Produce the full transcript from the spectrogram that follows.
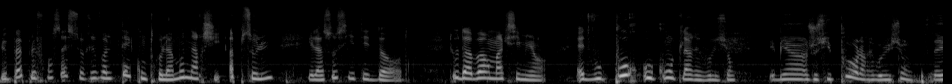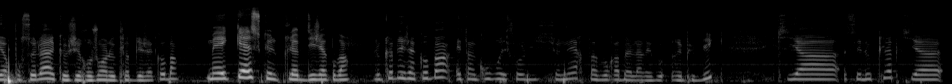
le peuple français se révoltait contre la monarchie absolue et la société d'ordre. Tout d'abord, Maximilien, êtes-vous pour ou contre la Révolution? Eh bien, je suis pour la Révolution. C'est d'ailleurs pour cela que j'ai rejoint le Club des Jacobins. Mais qu'est-ce que le Club des Jacobins? Le Club des Jacobins est un groupe révolutionnaire favorable à la République. Qui a, c'est le club qui a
